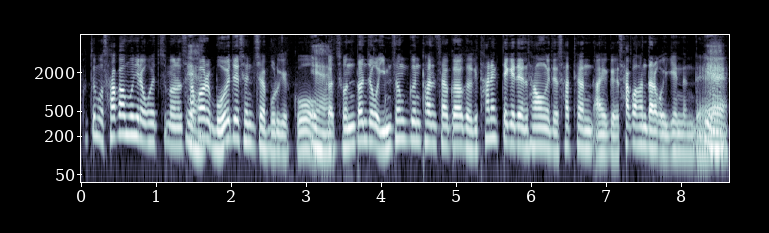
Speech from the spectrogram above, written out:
그때 뭐 사과문이라고 했지만 예. 사과를 뭐에 대해서인지 잘 모르겠고 예. 그러니까 전반적으로 임성근 판사가 그렇게 탄핵되게 된 상황에 대해 서 사퇴한 아니 그 사과한다라고 얘기했는데 예.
